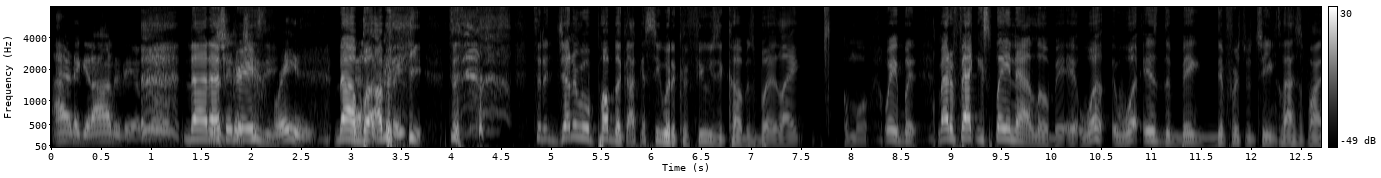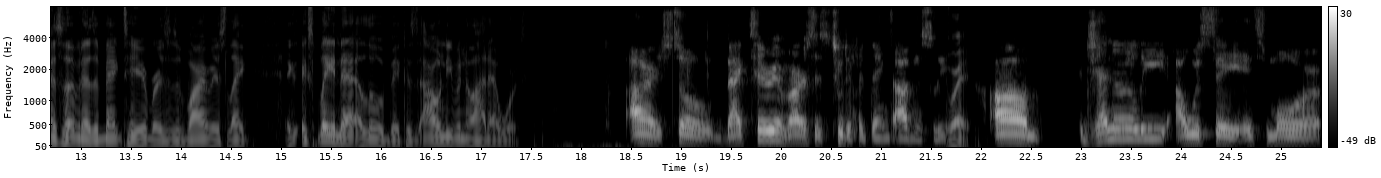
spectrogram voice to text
I had to get out of there, bro. nah that's crazy crazy. Nah, That's but I mean, to, the general public, I can see where the confusion comes. But like, come on, wait. But matter of fact, explain that a little bit. It, what what is the big difference between classifying something as a bacteria versus a virus? Like, e- explain that a little bit because I don't even know how that works. All right, so bacteria and virus is two different things, obviously. Right. Um, generally, I would say it's more,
